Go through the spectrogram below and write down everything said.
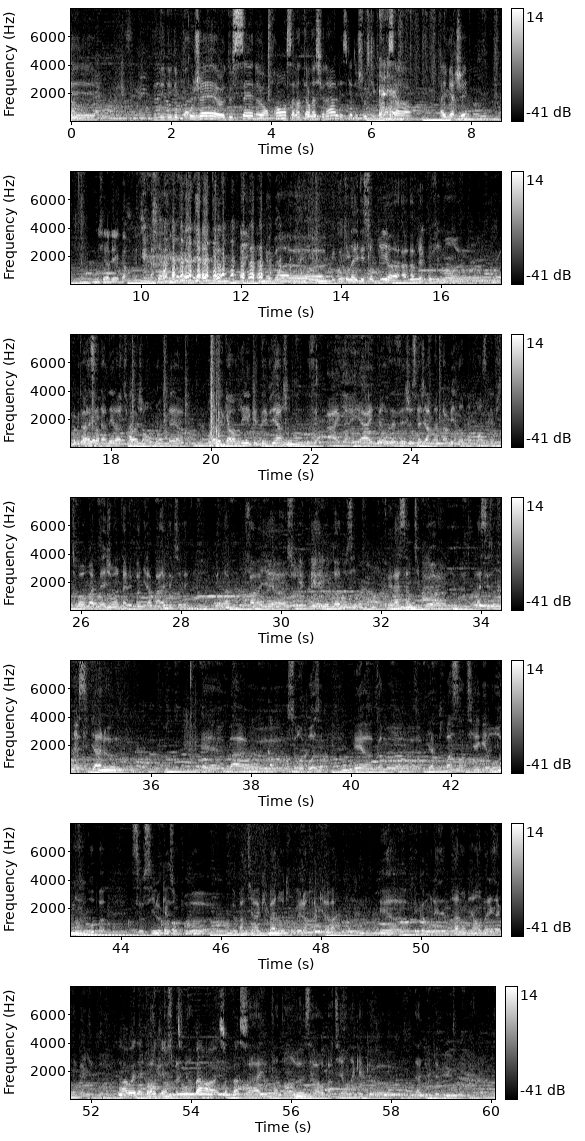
des, des- des projets euh, de scène en France, à l'international? Est-ce qu'il y a des choses qui commencent à, à émerger? Monsieur le directeur. Eh bien, euh, écoute, on a été surpris euh, après le confinement euh, là, cette année, là, tu vois, genre au mois de mai, euh, on avait le calendrier qui était vierge. On disait aïe aïe aïe, je serai jamais intermittente en France. Et puis tu vois, au mois de mai, juin, le téléphone il a pas arrêté de sonner. Et on a beaucoup travaillé euh, sur l'été et l'automne aussi. Et là, c'est un petit peu euh, la saison de la cigale. euh, et, bah, se repose. Et comme il y a trois sentiers guéros dans le groupe, c'est aussi l'occasion pour eux euh, de partir à Cuba, de retrouver leur famille là-bas. Et, euh, et comme on les aime vraiment bien, on va les accompagner. Pour, Ah ouais, d'accord, ok. tout se passe Tout bien. part euh, sur place. voilà, et au printemps, euh, ça va repartir. On a quelques euh, dates de prévues.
